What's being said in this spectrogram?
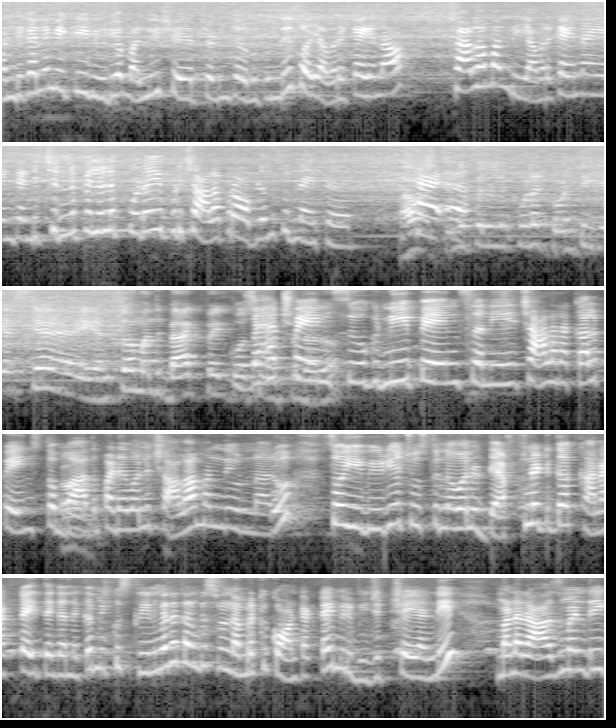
అందుకని మీకు ఈ వీడియో మళ్ళీ షేర్ చేయడం జరుగుతుంది. సో ఎవరికైనా చాలా మంది ఎవరికైనా ఏంటంటే చిన్న పిల్లలకు కూడా ఇప్పుడు చాలా ప్రాబ్లమ్స్ ఉన్నాయి సార్. చిన్నపిల్లలకు కే ఎంతో మంది back pain pains knee pains అని చాలా రకాల పెయిన్స్తో బాధపడే వాళ్ళు చాలా మంది ఉన్నారు. సో ఈ వీడియో చూస్తున్న వాళ్ళు డెఫినెట్గా కనెక్ట్ అయితే కనుక మీకు స్క్రీన్ మీద కనిపిస్తున్న నెంబర్కి కాంటాక్ట్ అయ్యి మీరు విజిట్ చేయండి. మన రాజమండ్రి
